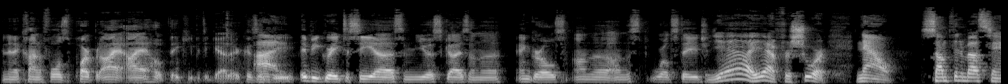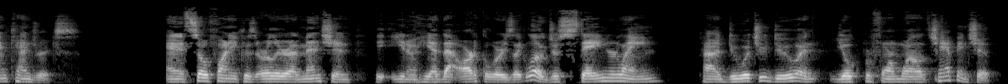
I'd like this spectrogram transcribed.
And then it kind of falls apart, but I, I hope they keep it together because it'd, I- be it'd be great to see uh, some U.S. guys on the and girls on the on the world stage. Yeah, yeah, for sure. Now, something about Sam Kendricks. And it's so funny because earlier I mentioned, you know, he had that article where he's like, look, just stay in your lane, kind of do what you do, and you'll perform well at the championship.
